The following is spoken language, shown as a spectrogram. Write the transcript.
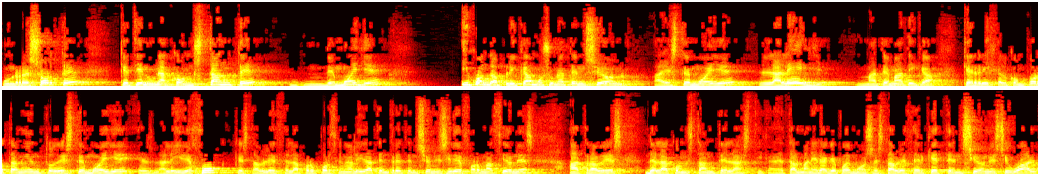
un resorte que tiene una constante de muelle y cuando aplicamos una tensión a este muelle, la ley matemática que rige el comportamiento de este muelle es la ley de Hooke, que establece la proporcionalidad entre tensiones y deformaciones a través de la constante elástica, de tal manera que podemos establecer que tensión es igual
